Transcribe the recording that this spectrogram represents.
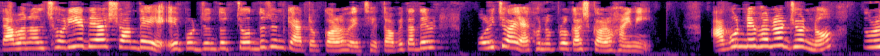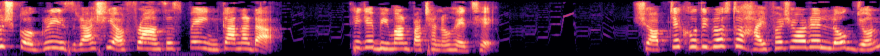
দাবানল ছড়িয়ে দেওয়ার সন্দেহে এ পর্যন্ত চোদ্দ জনকে আটক করা হয়েছে, তবে তাদের পরিচয় এখনও প্রকাশ করা হয়নি। আগুন নেভানোর জন্য তুরস্ক, Greece, Russia, France, Spain, Canada থেকে বিমান পাঠানো হয়েছে। সবচেয়ে ক্ষতিগ্রস্ত হাইফা শহরের লোকজন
